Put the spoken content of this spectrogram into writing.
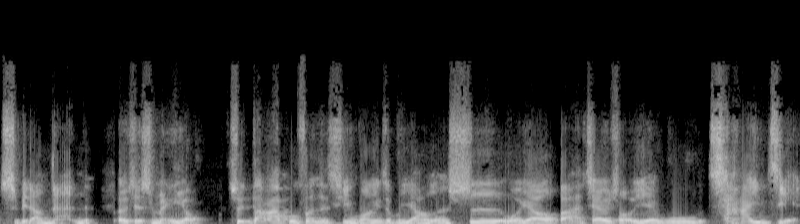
是比较难的，而且是没有。所以大部分的情况是怎么样呢？是我要把交易所业务拆解。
